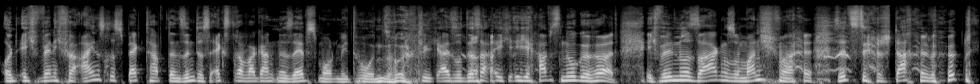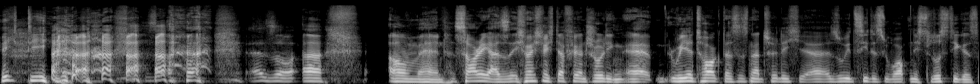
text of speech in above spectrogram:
Und ich, wenn ich für eins Respekt habe, dann sind es extravagante Selbstmordmethoden. So wirklich. Also das, ich, ich habe es nur gehört. Ich will nur sagen, so manchmal sitzt der Stachel wirklich tief. So, also, äh, Oh man, sorry, also ich möchte mich dafür entschuldigen. Äh, Real Talk, das ist natürlich, äh, Suizid ist überhaupt nichts Lustiges.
